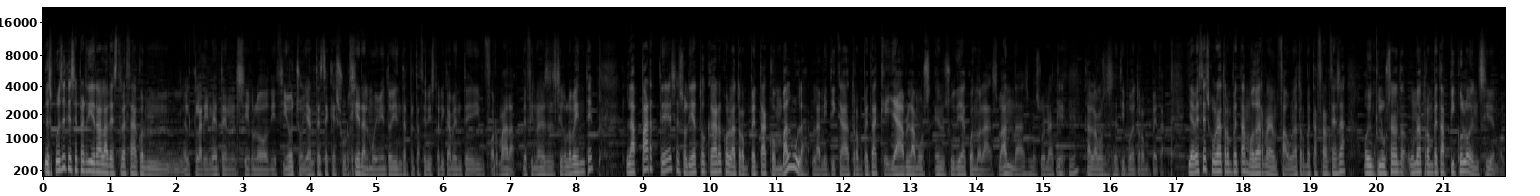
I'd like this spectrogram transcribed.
Después de que se perdiera la destreza con el clarinete en el siglo XVIII y antes de que surgiera el movimiento de interpretación históricamente informada de finales del siglo XX, la parte se solía tocar con la trompeta con válvula, la mítica trompeta que ya hablamos en su día cuando las bandas, me suena que, que hablamos de ese tipo de trompeta. Y a veces con una trompeta moderna en fa, una trompeta francesa o incluso una, una trompeta piccolo en si bemol.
